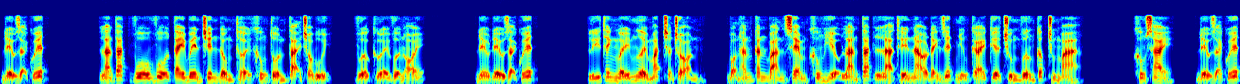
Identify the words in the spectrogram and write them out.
đều giải quyết. Lan Tát vô vỗ tay bên trên đồng thời không tồn tại cho bụi, vừa cười vừa nói. Đều đều giải quyết. Lý Thanh mấy người mắt trợn tròn, bọn hắn căn bản xem không hiểu Lan Tát là thế nào đánh giết những cái kia trùng vương cấp trùng ma. Không sai, đều giải quyết.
